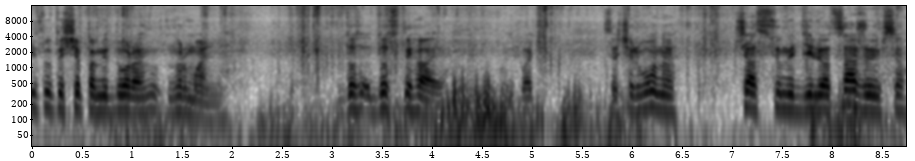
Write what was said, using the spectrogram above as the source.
І тут ще помідора ну, нормально. До, достигає. Ось бачите, це червоно. Зараз всю неділю відсаджуємося.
